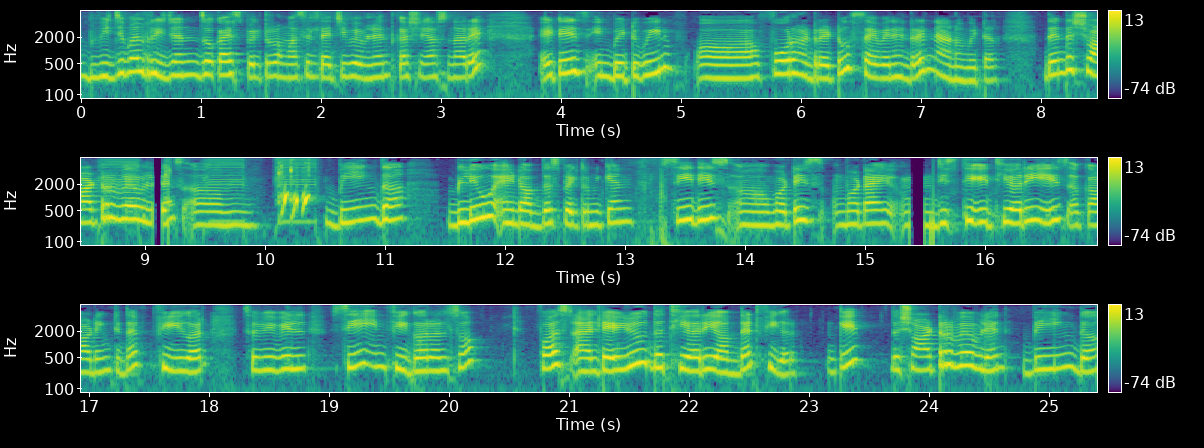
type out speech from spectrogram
visible region जो काय स्पेक्ट्रम असेल त्याची वेवलेंथ कशी असणार आहे? It is in between four hundred to seven hundred nanometer then the shorter wavelength being the blue end of the spectrum you can see this what is what I this theory is according to the figure so we will see in figure also first I tell you the theory of that figure okay the shorter wavelength being the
